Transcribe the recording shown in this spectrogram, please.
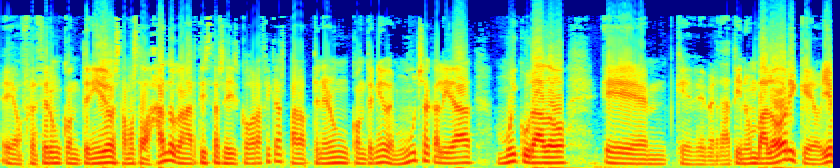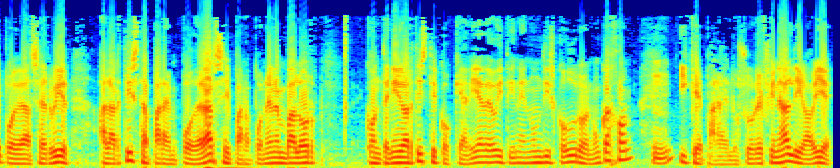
eh, ofrecer un contenido, estamos trabajando con artistas y discográficas para obtener un contenido de mucha calidad, muy curado, eh, que de verdad tiene un valor y que, oye, pueda servir al artista para empoderarse y para poner en valor contenido artístico que a día de hoy tienen un disco duro en un cajón Mm. y que para el usuario final diga, oye,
